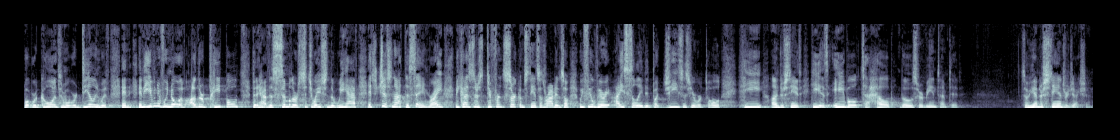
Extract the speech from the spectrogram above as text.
what we're going through, what we're dealing with. And, and even if we know of other people that have the similar situation that we have, it's just not the same, right? Because there's different circumstances around it. And so we feel very isolated. But Jesus, here we're told, He understands. He is able to help those who are being tempted. So He understands rejection.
